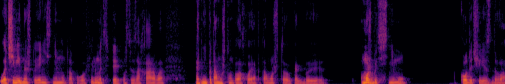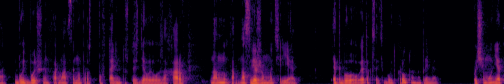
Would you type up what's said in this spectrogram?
очевидно, что я не сниму такого фильма теперь после Захарова. Это не потому, что он плохой, а потому что, как бы, может быть, сниму года через два. Будет больше информации. Мы просто повторим то, что сделал Захаров на, ну, там, на свежем материале. Это, было, это, кстати, будет круто, например. Почему нет?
